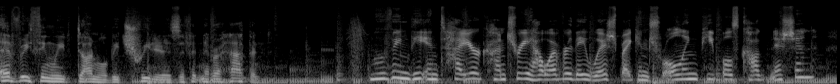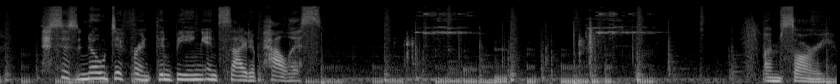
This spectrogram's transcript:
everything we've done will be treated as if it never happened. Moving the entire country however they wish by controlling people's cognition? This is no different than being inside a palace. I'm sorry.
